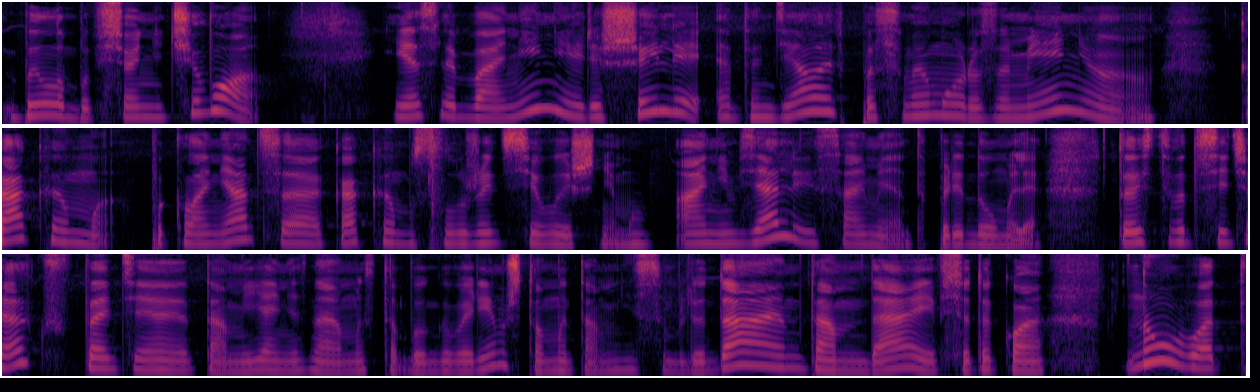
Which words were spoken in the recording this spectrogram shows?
было бы все ничего, если бы они не решили это делать по своему разумению, как им поклоняться, как им служить Всевышнему. А они взяли и сами это придумали. То есть вот сейчас, кстати, там, я не знаю, мы с тобой говорим, что мы там не соблюдаем, там, да, и все такое. Ну вот,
